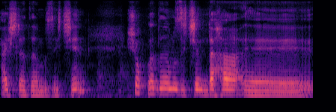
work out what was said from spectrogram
Haşladığımız için. Şokladığımız için daha e,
